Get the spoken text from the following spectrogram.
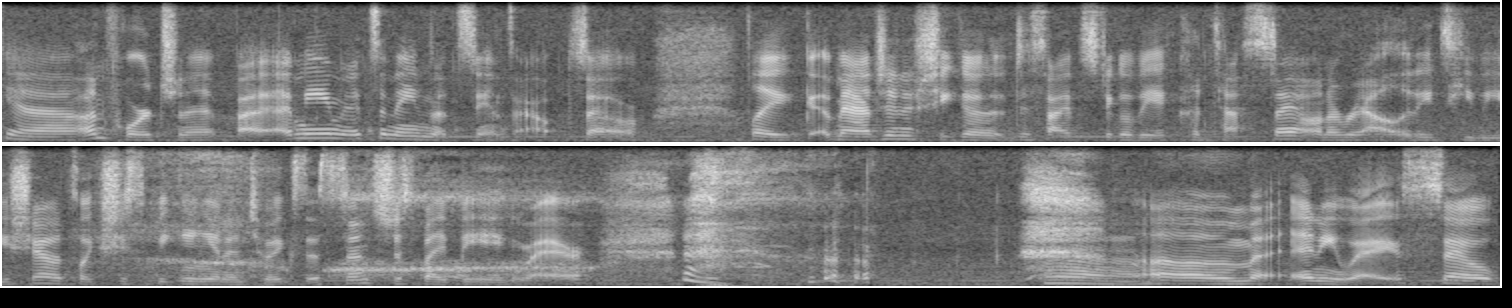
yeah, unfortunate, but I mean, it's a name that stands out. So, like, imagine if she go decides to go be a contestant on a reality TV show. It's like she's speaking it into existence just by being there. um, anyway, so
